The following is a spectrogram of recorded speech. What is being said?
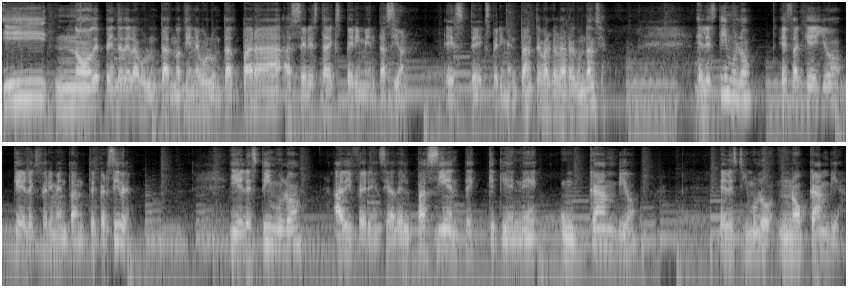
Y no depende de la voluntad, no tiene voluntad para hacer esta experimentación. Este experimentante, valga la redundancia. El estímulo es aquello que el experimentante percibe. Y el estímulo, a diferencia del paciente que tiene un cambio, el estímulo no cambia.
